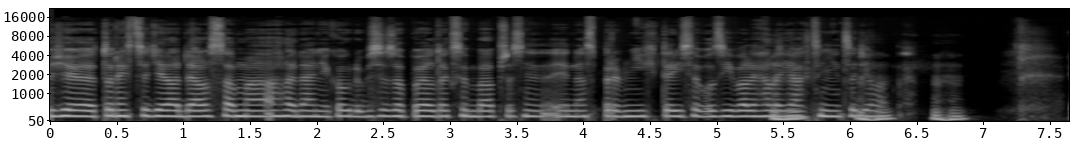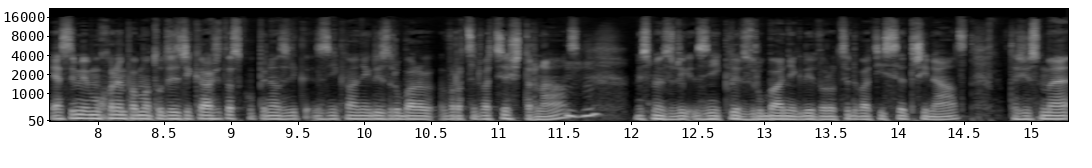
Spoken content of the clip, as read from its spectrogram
že to nechce dělat dál sama a hledá někoho, kdo by se zapojil, tak jsem byla přesně jedna z prvních, kteří se ozývali, hele, mm-hmm. já chci něco dělat. Mm-hmm. Já si mimochodem pamatuju, ty jsi říkala, že ta skupina vznikla někdy zhruba v roce 2014. Mm-hmm. My jsme vznikli zhruba někdy v roce 2013, takže jsme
